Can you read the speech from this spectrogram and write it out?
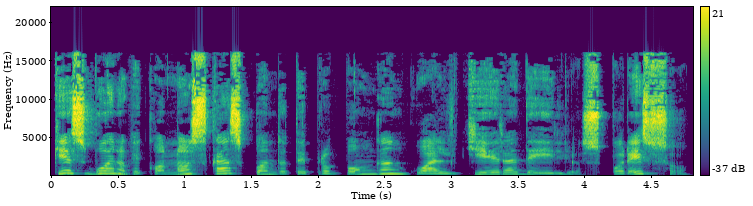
que es bueno que conozcas cuando te propongan cualquiera de ellos. Por eso,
